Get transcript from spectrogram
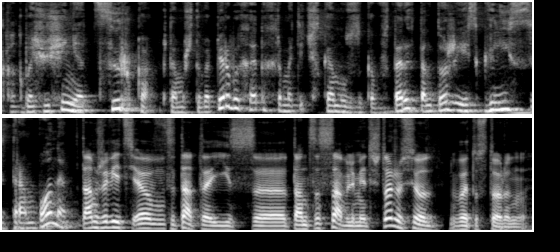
как бы ощущение цирка, потому что, во-первых, это хроматическая музыка, во-вторых, там тоже есть глиссы тромбона. Там же ведь э, цитата из э, «Танца с саблями», это что же все в эту сторону?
